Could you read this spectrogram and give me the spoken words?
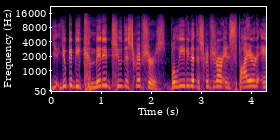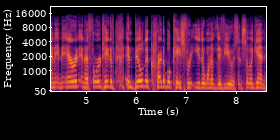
You, could be committed to the scriptures, believing that the scriptures are inspired and inerrant and authoritative, and build a credible case for either one of the views. And so, again,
